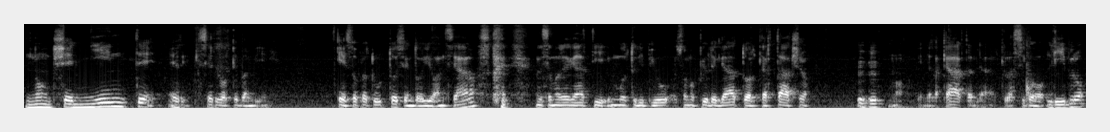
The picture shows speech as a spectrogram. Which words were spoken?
non c'è niente che sia rivolto ai bambini. E soprattutto, essendo io anziano, noi siamo legati molto di più, sono più legato al cartaceo, Mhm. no? quindi alla carta, al classico libro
